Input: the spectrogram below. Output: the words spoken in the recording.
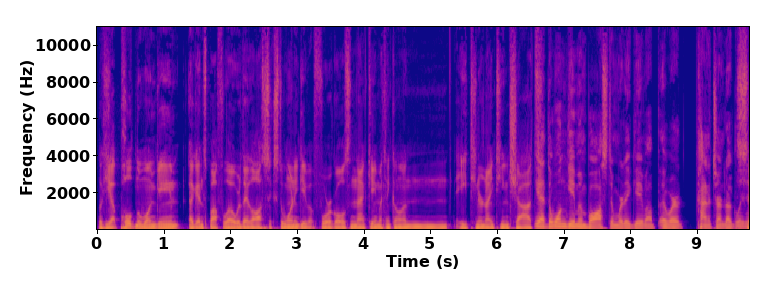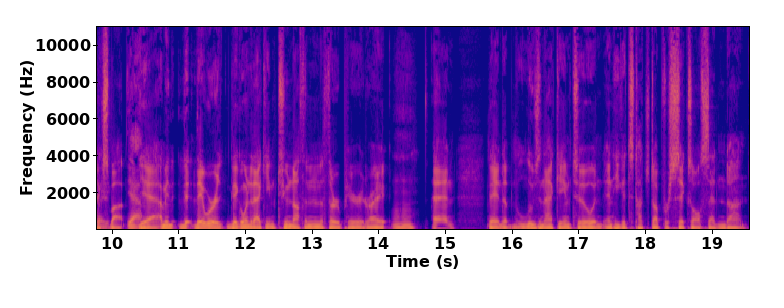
look, he got pulled in the one game against Buffalo where they lost six to one. He gave up four goals in that game. I think on eighteen or nineteen shots. Yeah, the one game in Boston where they gave up, where it kind of turned ugly. six late. spot. Yeah, yeah. I mean, they, they were they go into that game two nothing in the third period, right? Mm-hmm. And they end up losing that game too. And and he gets touched up for six, all said and done,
